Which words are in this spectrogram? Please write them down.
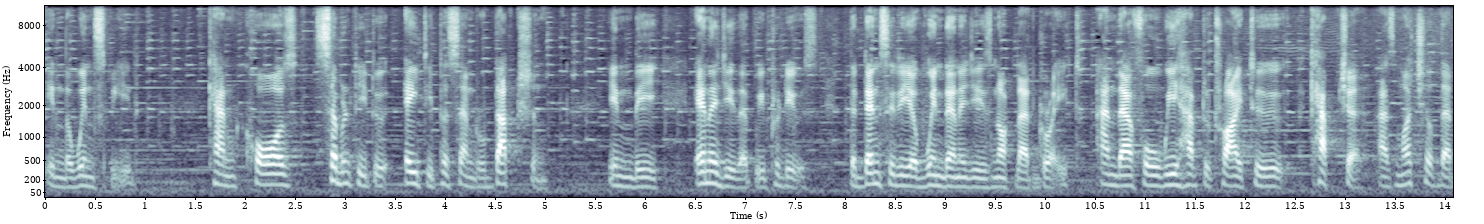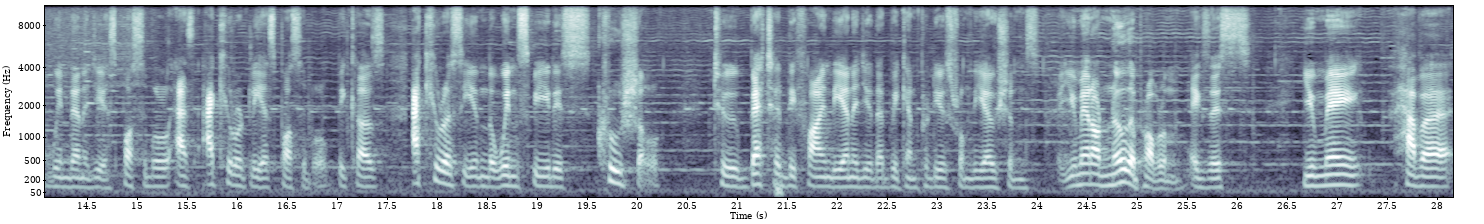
in the wind speed can cause 70 to 80% reduction in the energy that we produce. The density of wind energy is not that great, and therefore we have to try to capture as much of that wind energy as possible, as accurately as possible, because accuracy in the wind speed is crucial to better define the energy that we can produce from the oceans. You may not know the problem exists, you may have an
